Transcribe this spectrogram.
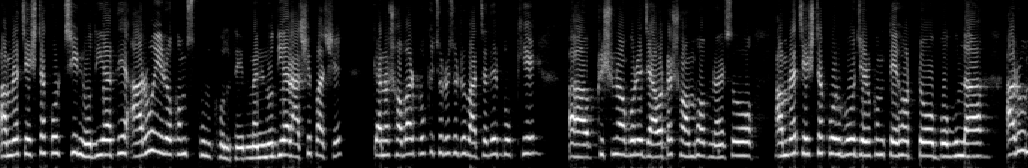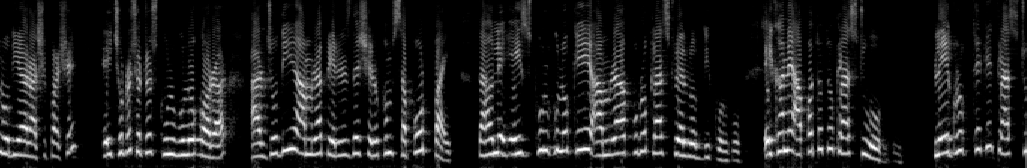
আমরা চেষ্টা করছি নদিয়াতে আরও এরকম স্কুল খুলতে মানে নদিয়ার আশেপাশে, কেন সবার পক্ষে ছোট ছোট বাচ্চাদের পক্ষে কৃষ্ণনগরে যাওয়াটা সম্ভব নয়। সো আমরা চেষ্টা করব যেরকম তেহট্ট, বগুলা আরও নদিয়ার আশেপাশে এই ছোট ছোট স্কুলগুলো করার। আর যদি আমরা পেরেন্টসদের সেরকম সাপোর্ট পাই, তাহলে এই স্কুলগুলোকেই আমরা পুরো ক্লাস টুয়েলভ অবধি করব। এখানে আপাতত ক্লাস টু অবধি। প্লে গ্রুপ থেকে ক্লাস টু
